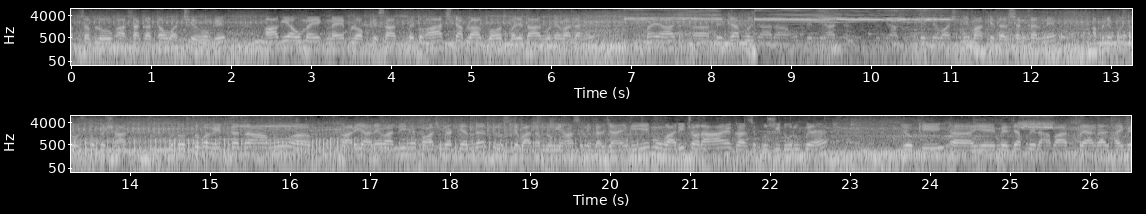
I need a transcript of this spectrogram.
आप सब लोग, आशा करता हूँ अच्छे होंगे। आ गया हूँ मैं एक नए ब्लॉग के साथ में। तो आज का ब्लॉग बहुत मज़ेदार होने वाला है। मैं आज मिर्ज़ापुर जा रहा हूँ, विंध्याचल। विंध्या- विंध्यवासिनी माँ के दर्शन करने, अपने कुछ दोस्तों के साथ। तो दोस्तों का वेट कर रहा हूँ गाड़ी आने वाली है पाँच मिनट के अंदर। फिर उसके बाद हम लोग यहाँ से निकल जाएँगे। ये मुंगारी चौराहा है, घर से कुछ ही दूर पर है, जो कि ये मिर्ज़ापुर इलाहाबाद प्रयागराज हाईवे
